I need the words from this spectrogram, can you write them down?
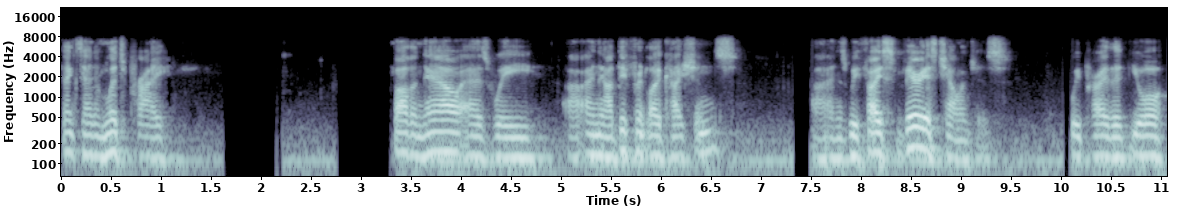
Thanks, Adam. Let's pray. Father, now as we are in our different locations uh, and as we face various challenges, we pray that your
